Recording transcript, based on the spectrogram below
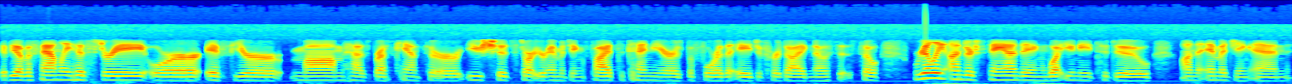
if you have a family history or if your mom has breast cancer, you should start your imaging five to ten years before the age of her diagnosis. So, really understanding what you need to do on the imaging end.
